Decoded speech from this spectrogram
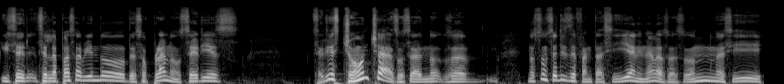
y se, se la pasa viendo de soprano, series... Series chonchas, o sea, no, o sea, no son series de fantasía ni nada, o sea, son así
